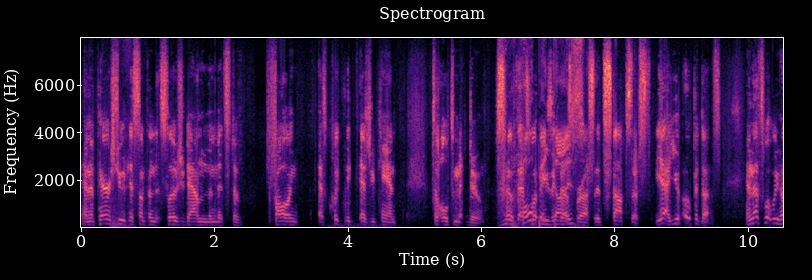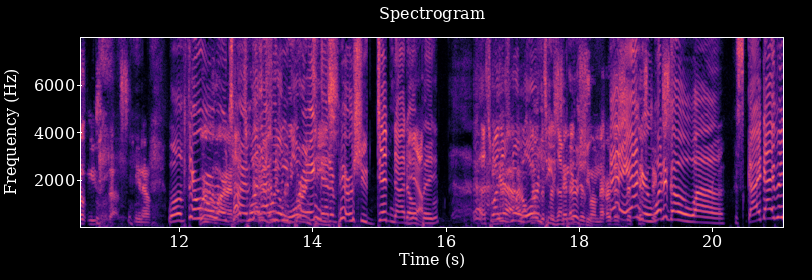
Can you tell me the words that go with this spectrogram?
and a parachute is something that slows you down in the midst of falling as quickly as you can to ultimate doom. So You that's what music does. does. for us. It stops us. Yeah, you hope it does, and that's what we hope music does. You know. Well, if there We were rely a on- time that I would no be praying that a parachute did not Yeah. open. Yeah, that's why yeah, there's no don't the warranties on percentages parachute. on there, or the Hey, Andrew, want to go uh, skydiving?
